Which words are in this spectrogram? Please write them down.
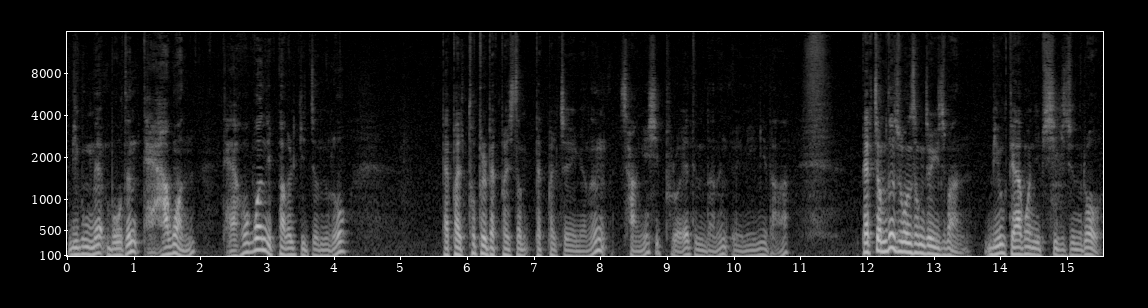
미국 내 모든 대학원, 대학원 입학을 기준으로 108, 토플 108점, 108점이면 상위 10%에 든다는 의미입니다. 100점도 좋은 성적이지만 미국 대학원 입시 기준으로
